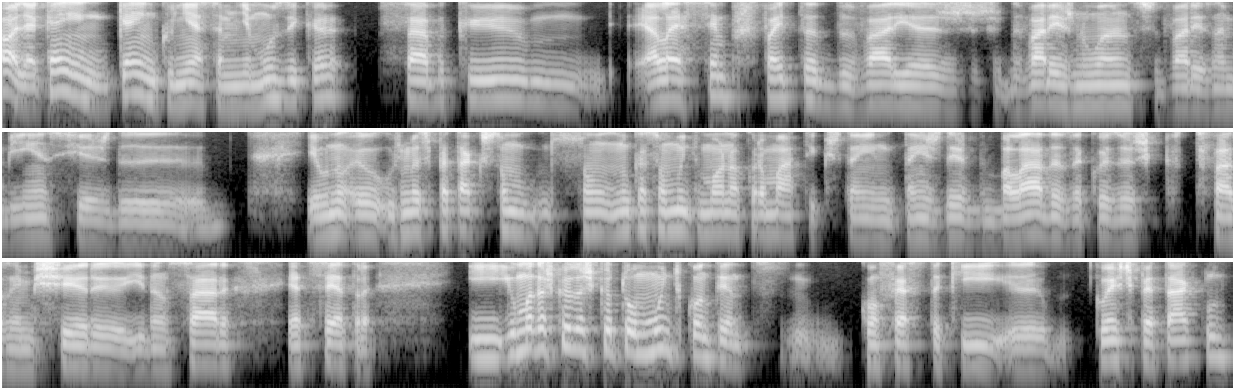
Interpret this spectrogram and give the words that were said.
Olha, quem, quem conhece a minha música sabe que hum, ela é sempre feita de várias, de várias nuances, de várias ambiências, de... Eu, eu- os meus espetáculos são, são, nunca são muito monocromáticos, Tem, tens desde baladas a coisas que te fazem mexer e dançar, etc. E uma das coisas que eu estou muito contente, confesso-te aqui, eh, com este espetáculo,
